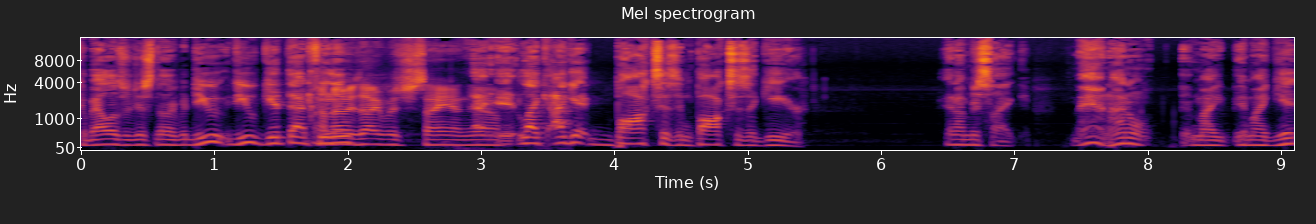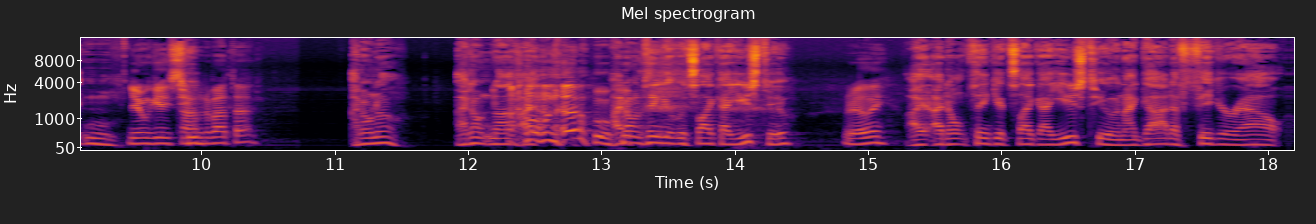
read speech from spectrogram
Cabela's are just another. But do you do you get that I feeling? know exactly what you're saying. Yeah. It- like I get boxes and boxes of gear, and I'm just like, man, I don't. Am I am I getting? you don't get excited about that? I don't know. I don't know. I don't know. I don't think it was like I used to. Really? I, I don't think it's like I used to, and I got to figure out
